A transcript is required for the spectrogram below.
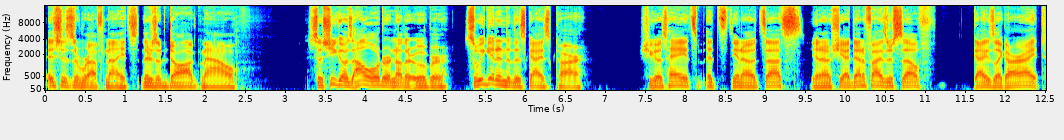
It's just a rough night. There's a dog now. So she goes, I'll order another Uber. So we get into this guy's car. She goes, Hey, it's it's you know, it's us. You know, she identifies herself. Guy's like, All right.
